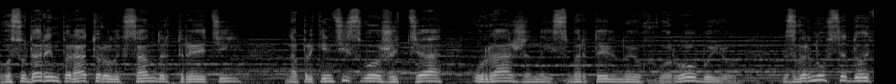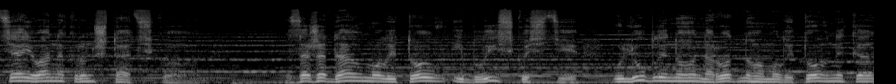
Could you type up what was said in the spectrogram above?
Государ-імператор Олександр III наприкінці свого життя, уражений смертельною хворобою, звернувся до отця Іоанна Кронштадтського, зажадав молитов і близькості улюбленого народного молитовника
